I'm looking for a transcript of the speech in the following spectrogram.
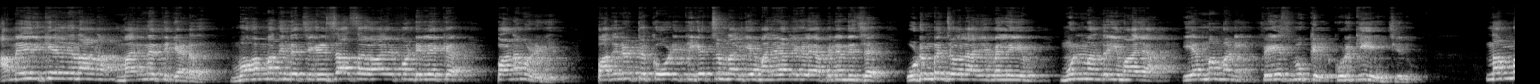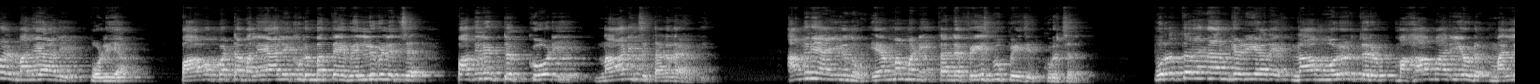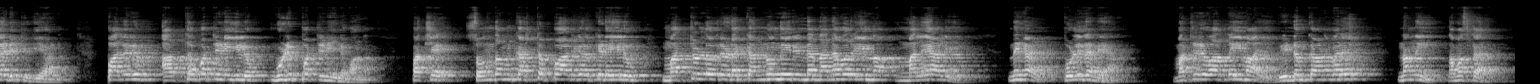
അമേരിക്കയിൽ നിന്നാണ് മരുന്നെത്തിക്കേണ്ടത്. മുഹമ്മദിന്റെ ചികിത്സാ സഹായ ഫണ്ടിലേക്ക് പണമൊഴുകി. പതിനെട്ട് കോടി തികച്ചും നൽകിയ മലയാളികളെ അഭിനന്ദിച്ച് ഉടുമ്പൻചോല എം എൽ എയും മുൻ മന്ത്രിയുമായ എം എം മണി ഫേസ്ബുക്കിൽ കുറിക്കുകയും ചെയ്തു. നമ്മൾ മലയാളി പൊളിയ. പാവപ്പെട്ട മലയാളി കുടുംബത്തെ വെല്ലുവിളിച്ച് പതിനെട്ട് കോടി നാണിച്ച് തലതാഴ്ത്തി അങ്ങനെയായിരുന്നു എം എം മണി തന്റെ ഫേസ്ബുക്ക് പേജിൽ കുറിച്ചത്. പുറത്തിറങ്ങാൻ കഴിയാതെ നാം ഓരോരുത്തരും മഹാമാരിയോട് മല്ലടിക്കുകയാണ്. പലരും അർത്ഥപട്ടിണിയിലും മുഴുപ്പട്ടിണിയിലുമാണ് പക്ഷേ സ്വന്തം കഷ്ടപ്പാടുകൾക്കിടയിലും മറ്റുള്ളവരുടെ കണ്ണുനീരിന്റെ നനവറിയുന്ന മലയാളി നിങ്ങൾ പുള്ളി തന്നെയാണ്. മറ്റൊരു വാർത്തയുമായി വീണ്ടും കാണും വരെ. നന്ദി നമസ്കാരം.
